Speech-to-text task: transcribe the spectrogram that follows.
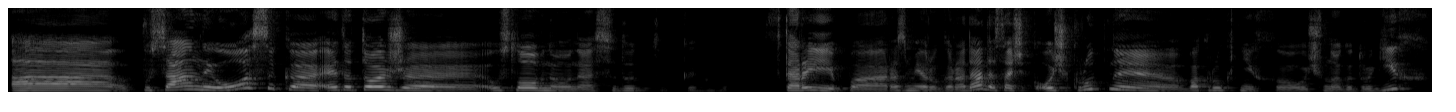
А Пусан и Осака это тоже условно у нас идут как бы вторые по размеру города, достаточно очень крупные, вокруг них очень много других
